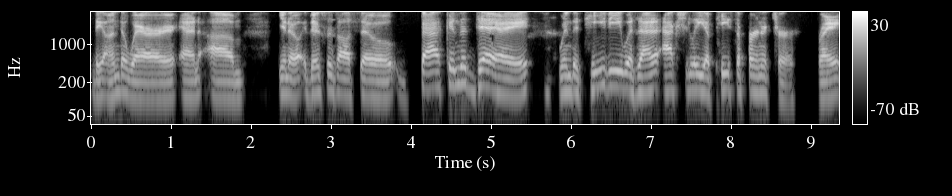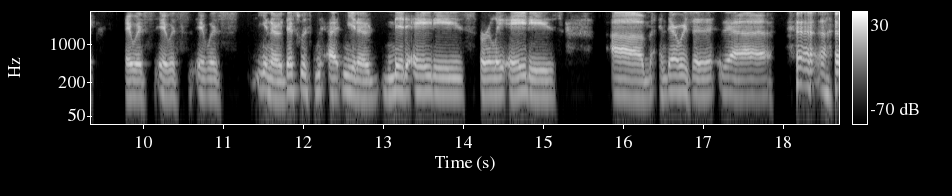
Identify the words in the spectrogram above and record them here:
the underwear, and um, you know this was also back in the day when the TV was actually a piece of furniture, right? It was it was it was you know this was uh, you know mid '80s, early '80s um, and there was a, uh,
